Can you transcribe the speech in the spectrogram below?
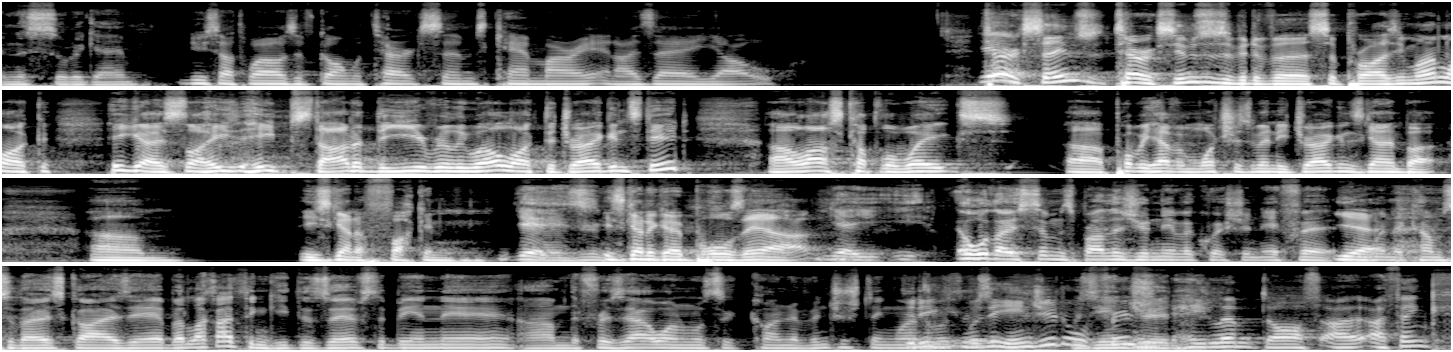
in this sort of game. New South Wales have gone with Tariq Sims, Cam Murray, and Isaah Yeo. Yeah. Tariq Sims, Tariq Sims is a bit of a surprising one. Like he goes, like he, he started the year really well, like the Dragons did. Uh, last couple of weeks, uh, probably haven't watched as many Dragons game, but um, he's gonna fucking Yeah, he's- he's gonna go balls out. Yeah, you, you- all those Sims brothers, you'll never question effort Yeah. when it comes to those guys there. But like, I think he deserves to be in there. Um, the Frizell one was a kind of interesting one. Did he, wasn't was he injured or Was he injured? He limped off. I, I think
